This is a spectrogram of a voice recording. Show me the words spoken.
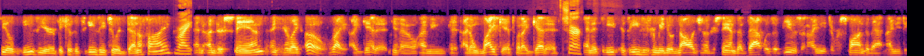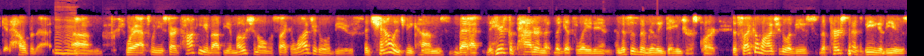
feels easier because it's easy to identify right. and understand. And you're like, oh, right, I get it. You know, I mean, it, I don't like it, but I get it. Sure. And it's e- it's easy for me to acknowledge and understand that that was abuse, and I need to respond to that, and I need to get help for that. Mm-hmm. Um, whereas when you start talking about the emotional and the psychological abuse, the challenge becomes that here's the pattern that, that gets laid in, and this is the really dangerous part. The psychological abuse, the person that's being abused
